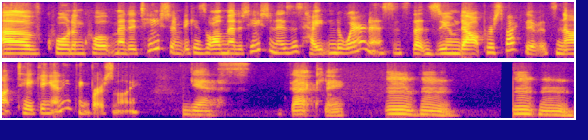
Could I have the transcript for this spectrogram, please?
of quote unquote meditation because all meditation is is heightened awareness. It's that zoomed out perspective. It's not taking anything personally. Yes, exactly. Mm Mhm. Mm Mhm.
